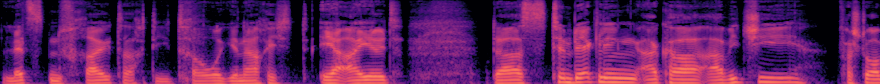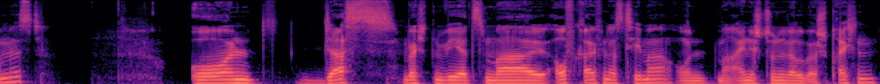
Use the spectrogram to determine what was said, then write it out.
letzten Freitag die traurige Nachricht ereilt, dass Tim Bergling aka Avicii verstorben ist. Und das möchten wir jetzt mal aufgreifen, das Thema, und mal eine Stunde darüber sprechen.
